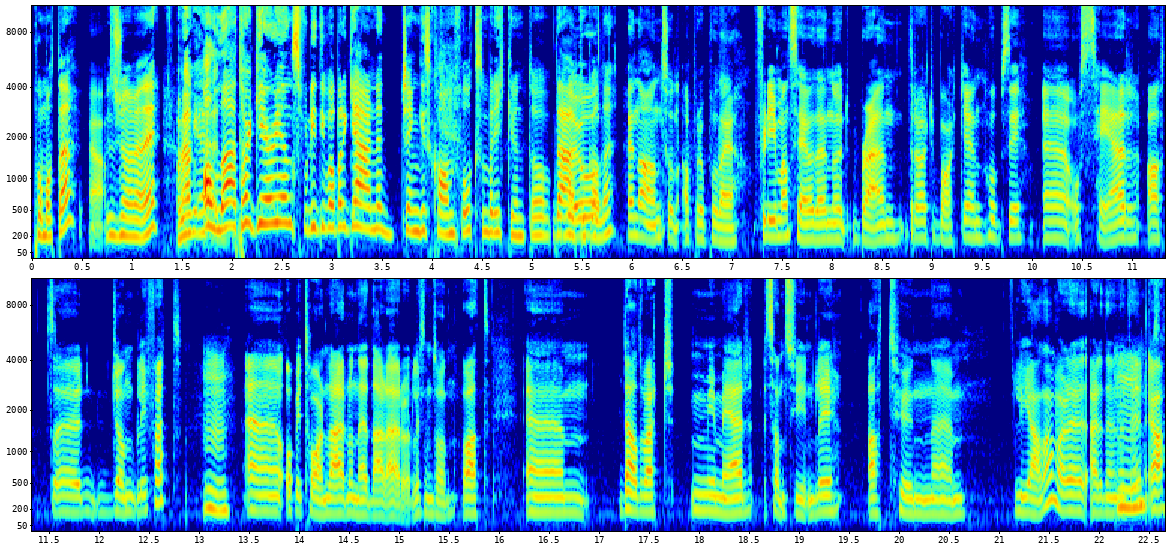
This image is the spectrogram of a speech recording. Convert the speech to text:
På en måte. Ja. Hvis du skjønner hva jeg mener? Men jeg- Alle er Targaryens fordi de var bare gærne Genghis Khan-folk som bare gikk rundt og Det er jo alle. en annen sånn apropos det. Fordi man ser jo det når Bran drar tilbake igjen, si, eh, og ser at eh, John blir født. Mm. eh, oppi tårnet der og ned der, der og liksom sånn. Og at um, det hadde vært mye mer sannsynlig at hun um, Liana, var det, er det det hun heter? Mm. Ja.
